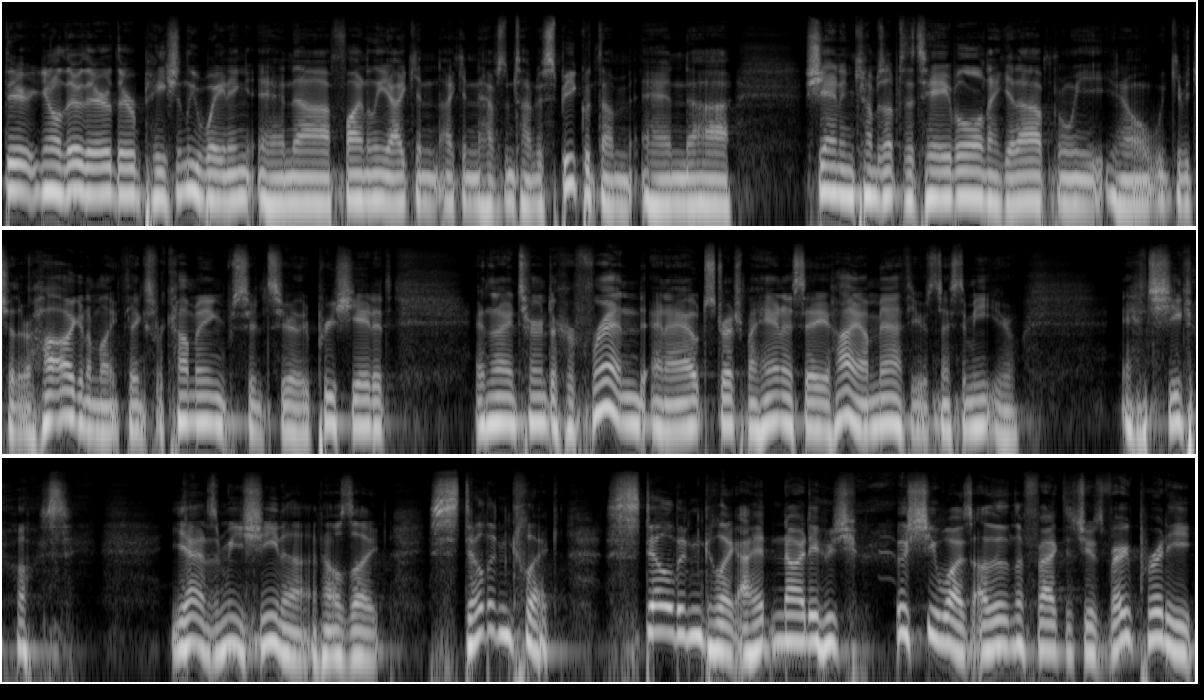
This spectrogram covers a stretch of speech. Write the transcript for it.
they're you know they're there they're patiently waiting, and uh, finally I can I can have some time to speak with them. And uh, Shannon comes up to the table, and I get up, and we you know we give each other a hug, and I'm like, thanks for coming, sincerely appreciate it. And then I turn to her friend and I outstretch my hand and I say, Hi, I'm Matthew. It's nice to meet you. And she goes, Yeah, it's me, Sheena. And I was like, Still didn't click. Still didn't click. I had no idea who she, who she was, other than the fact that she was very pretty.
